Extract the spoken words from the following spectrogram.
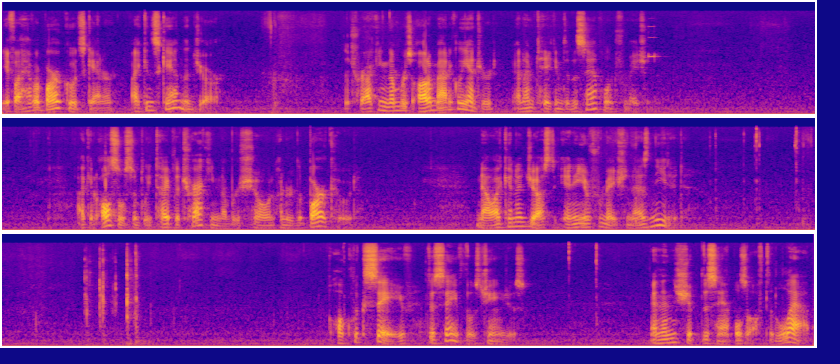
If I have a barcode scanner, I can scan the jar. The tracking number is automatically entered and I'm taken to the sample information. I can also simply type the tracking number shown under the barcode now I can adjust any information as needed. I'll click Save to save those changes, and then ship the samples off to the lab.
